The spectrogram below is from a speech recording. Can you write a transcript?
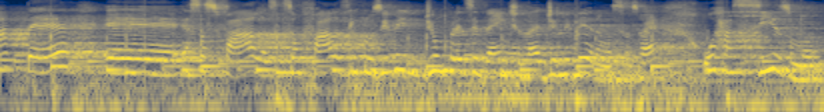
até é, essas falas, que são falas inclusive de um presidente, né, de lideranças. Né? O racismo,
